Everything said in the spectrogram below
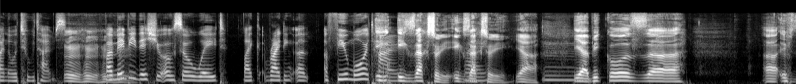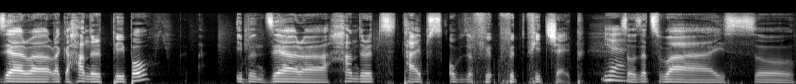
one or two times. Mhm, But mhm. maybe they should also wait, like riding a, a few more E- times. exactly exactly yeah Mm. Yeah, because uh, uh, if there are like a hundred people, even there are hundred types of the foot feet shape. yeah. So that's why. So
